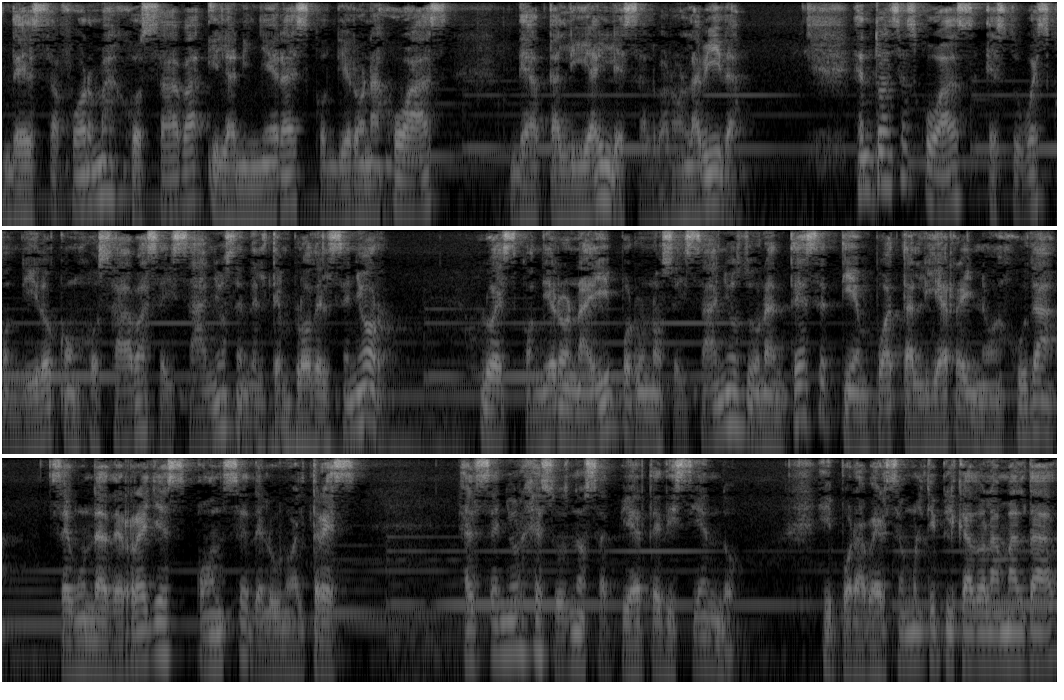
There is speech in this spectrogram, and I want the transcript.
De esta forma, Josaba y la niñera escondieron a Joás de Atalía y le salvaron la vida. Entonces Joás estuvo escondido con Josaba seis años en el templo del Señor. Lo escondieron ahí por unos seis años. Durante ese tiempo Atalía reinó en Judá. Segunda de Reyes 11 del 1 al 3. El Señor Jesús nos advierte diciendo, y por haberse multiplicado la maldad,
